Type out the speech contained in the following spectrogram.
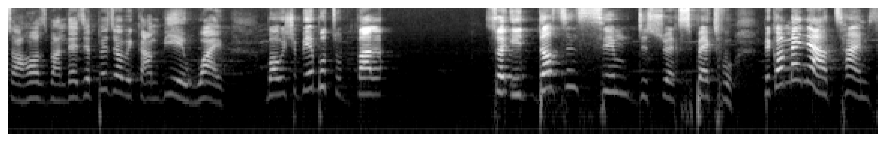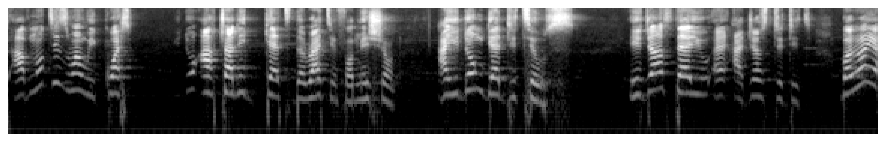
to a husband. There's a place where we can be a wife, but we should be able to balance. So it doesn't seem disrespectful because many times I've noticed when we question, you don't actually get the right information and you don't get details. He just tell you, I, I just did it. But when you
